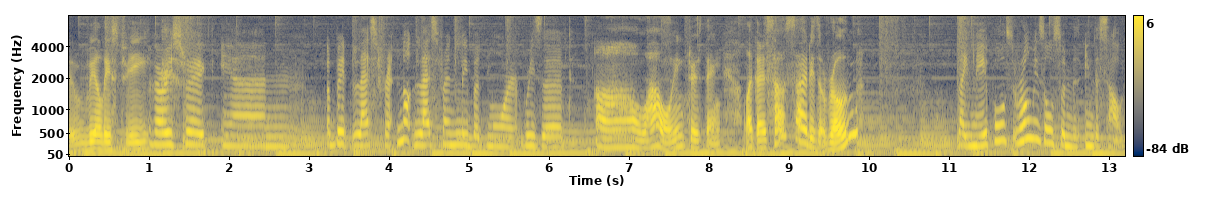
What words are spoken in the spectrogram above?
really strict. Very strict and a bit less friend, not less friendly, but more reserved. Oh, wow, interesting. Like on south side is Rome. Like Naples. Rome is also in the, in the south,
